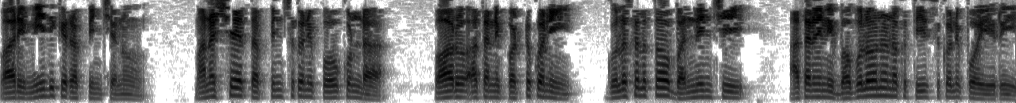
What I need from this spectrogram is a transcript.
వారి మీదికి రప్పించెను. మనశ్శే తప్పించుకొని పోకుండా వారు అతన్ని పట్టుకొని గులసలతో బంధించి అతనిని బబులోనునకు తీసుకొని పోయిరి.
